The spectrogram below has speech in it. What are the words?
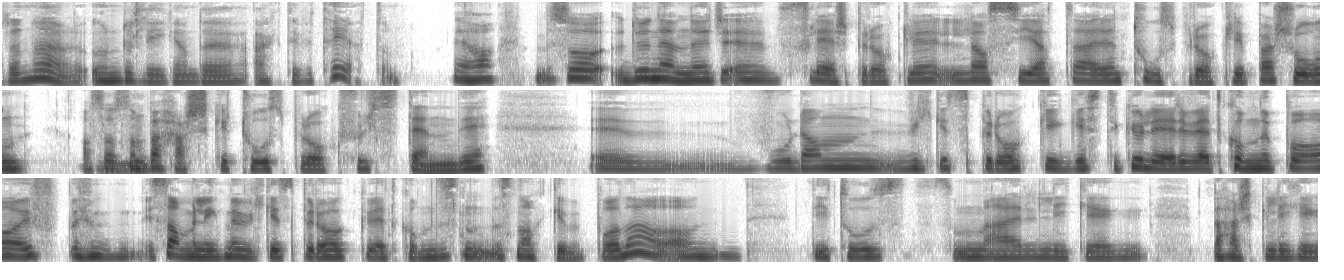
den här underliggande aktiviteten. Ja, så Du nevner eh, flerspråklig. La oss si at det er en tospråklig person altså som mhm. behersker to språk fullstendig. Eh, hvordan, hvilket språk gestikulerer vedkommende på, i sammenlignet med hvilket språk vedkommende snakker på? da, Av de to som like, behersker like,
